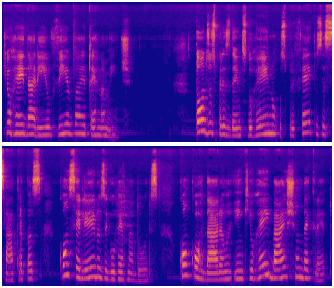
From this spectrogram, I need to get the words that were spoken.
Que o rei Dario viva eternamente. Todos os presidentes do reino, os prefeitos e sátrapas, conselheiros e governadores, concordaram em que o rei baixe um decreto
